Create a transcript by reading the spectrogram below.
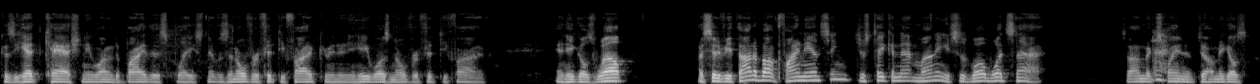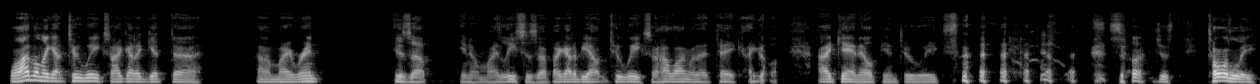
cause he had cash and he wanted to buy this place and it was an over 55 community. He wasn't over 55. And he goes, well, I said, have you thought about financing, just taking that money? He says, well, what's that? So I'm explaining it to him. He goes, well, I've only got two weeks. I got to get, uh, uh, my rent is up. You know, my lease is up. I got to be out in two weeks. So how long will that take? I go, I can't help you in two weeks. so just totally,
